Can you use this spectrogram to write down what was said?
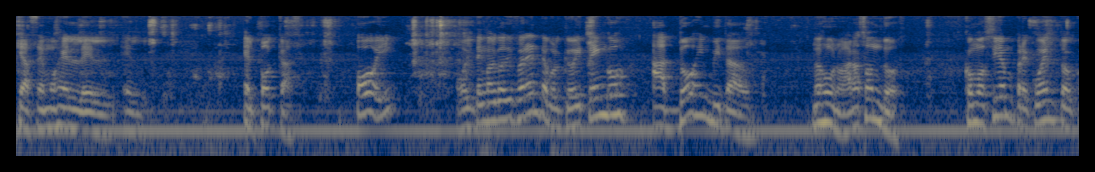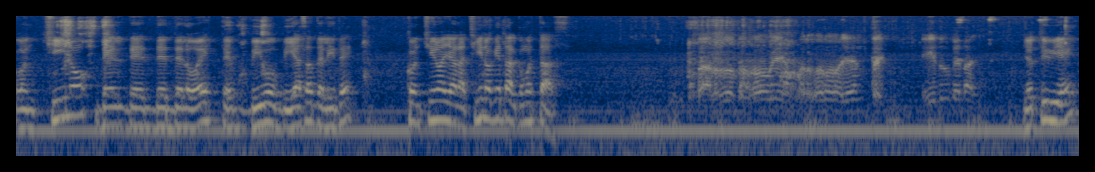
que hacemos el, el, el, el podcast. Hoy Hoy tengo algo diferente porque hoy tengo a dos invitados. No es uno, ahora son dos. Como siempre, cuento con Chino del, del, del, oeste, vivo vía satélite. Con Chino Ayala. Chino, ¿qué tal? ¿Cómo estás? Saludos, Yo estoy bien.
